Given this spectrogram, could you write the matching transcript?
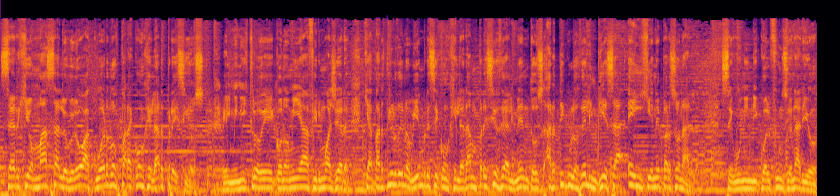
Sergio Massa logró acuerdos para congelar precios. El ministro de Economía afirmó ayer que a partir de noviembre se congelarán precios de alimentos, artículos de limpieza e higiene personal. Según indicó el funcionario,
